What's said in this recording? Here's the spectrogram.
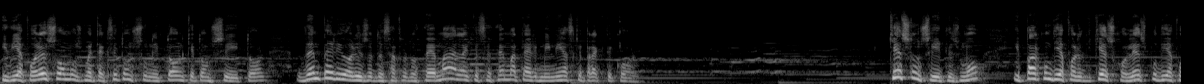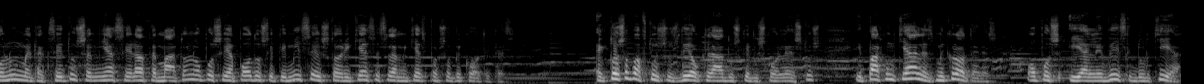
Οι διαφορές όμως μεταξύ των Σουνιτών και των Σιητών δεν περιορίζονται σε αυτό το θέμα αλλά και σε θέματα ερμηνείας και πρακτικών. Και στον Σιητισμό υπάρχουν διαφορετικές σχολές που διαφωνούν μεταξύ τους σε μια σειρά θεμάτων όπως η απόδοση τιμή σε ιστορικές Ισλαμικές προσωπικότητες. Εκτός από αυτούς τους δύο κλάδους και τις σχολές τους, υπάρχουν και άλλες μικρότερες, όπως οι Αλεβοί στην Τουρκία,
